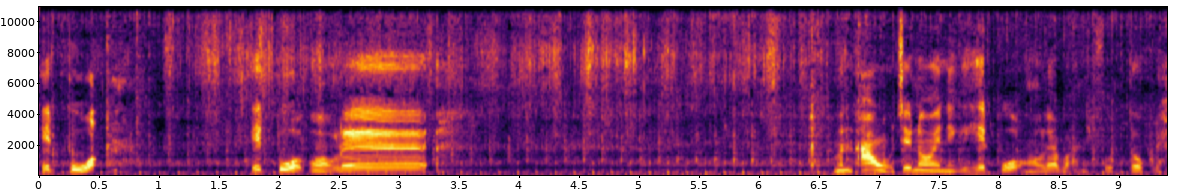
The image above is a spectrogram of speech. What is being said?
เฮ็ดปวกเฮ็ดปวกออกแล้ว มันเอาจ้าหน่อยนี่ก็เฮ็ดปวกออกแล้วบ้านี่ฝนตกเลย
